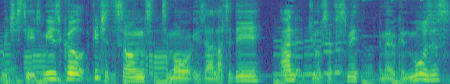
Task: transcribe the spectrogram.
Which stage musical features the songs Tomorrow is a Latter Day and Joseph Smith American Moses?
